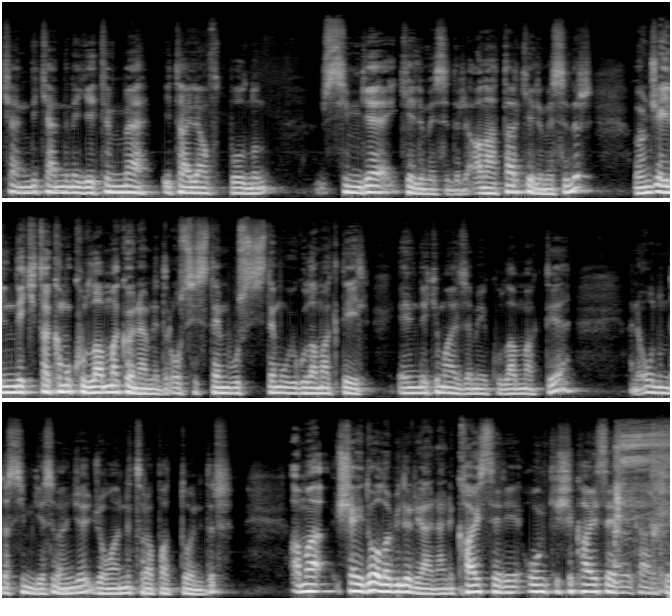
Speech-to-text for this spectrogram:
kendi kendine yetinme İtalyan futbolunun simge kelimesidir, anahtar kelimesidir. Önce elindeki takımı kullanmak önemlidir. O sistemi bu sistemi uygulamak değil. Elindeki malzemeyi kullanmak diye. Hani onun da simgesi bence Giovanni Trapattoni'dir. Ama şey de olabilir yani hani Kayseri 10 kişi Kayseri'ye karşı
